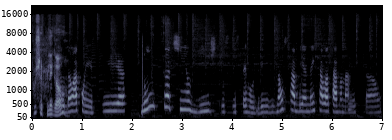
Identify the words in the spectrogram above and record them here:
Puxa, que legal. Eu não a conhecia, nunca tinha visto Sister Rodrigues, não sabia nem que ela estava na missão.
